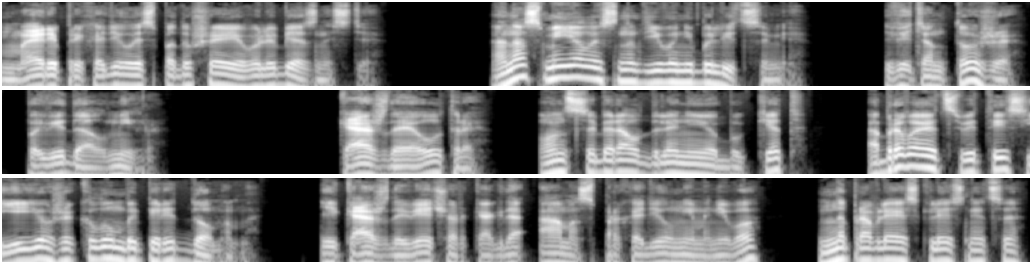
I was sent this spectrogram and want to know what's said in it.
Мэри приходилось по душе его любезности. Она смеялась над его небылицами, ведь он тоже повидал мир. Каждое утро он собирал для нее букет, обрывая цветы с ее же клумбы перед домом, и каждый вечер, когда Амос проходил мимо него, направляясь к лестнице,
